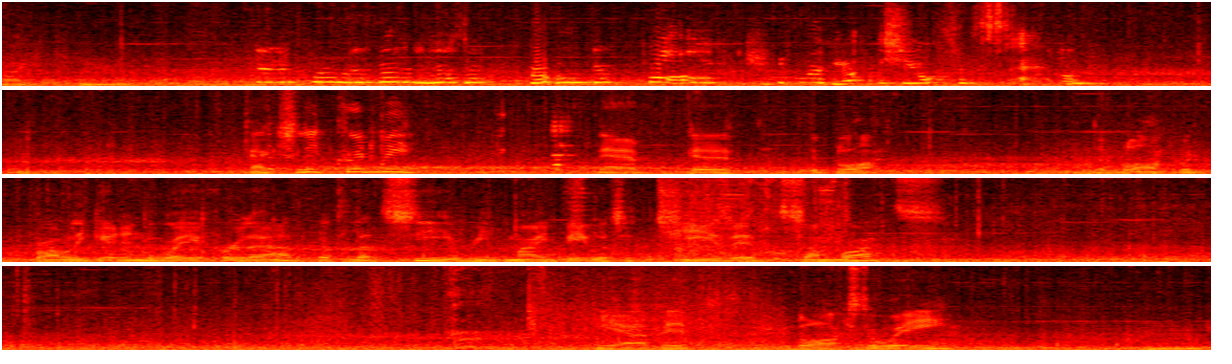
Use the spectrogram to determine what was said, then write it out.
Like, hmm. Actually, could we? Yeah, the the block the block would probably get in the way for that. But let's see if we might be able to cheese it somewhat. Yeah, it blocks the way. Hmm.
